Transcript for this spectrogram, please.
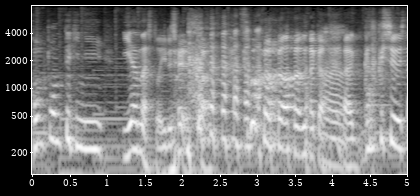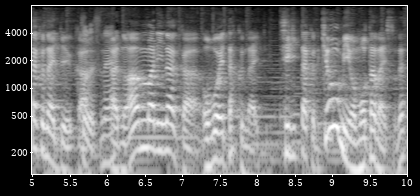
根本的に嫌な人いるじゃないですか。そうなんか、うん。あ学習したくないというかそうですね。あのあんまりなんか覚えたくない知りたくない興味を持たない人ね。な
